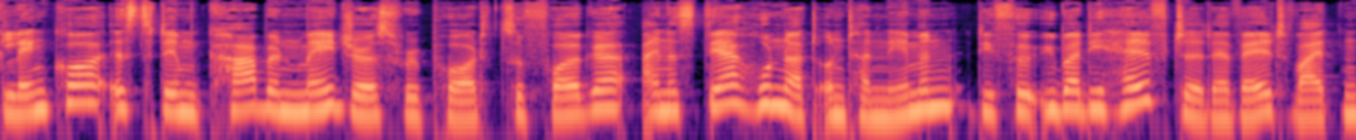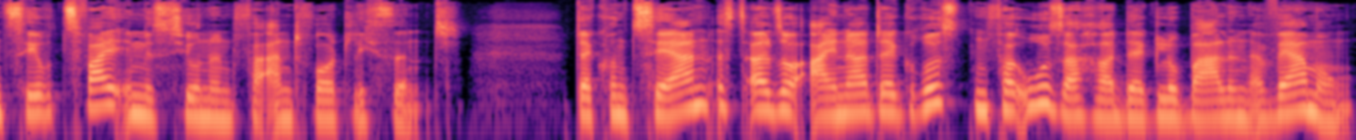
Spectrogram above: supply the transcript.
Glencore ist dem Carbon Majors Report zufolge eines der 100 Unternehmen, die für über die Hälfte der weltweiten CO2-Emissionen verantwortlich sind. Der Konzern ist also einer der größten Verursacher der globalen Erwärmung.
